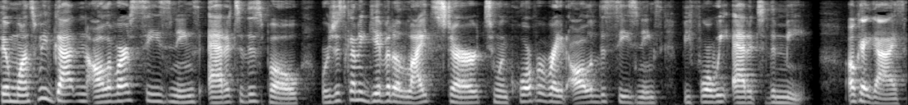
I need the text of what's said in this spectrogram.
Then once we've gotten all of our seasonings added to this bowl, we're just going to give it a light stir to incorporate all of the seasonings before we add it to the meat. Okay, guys,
